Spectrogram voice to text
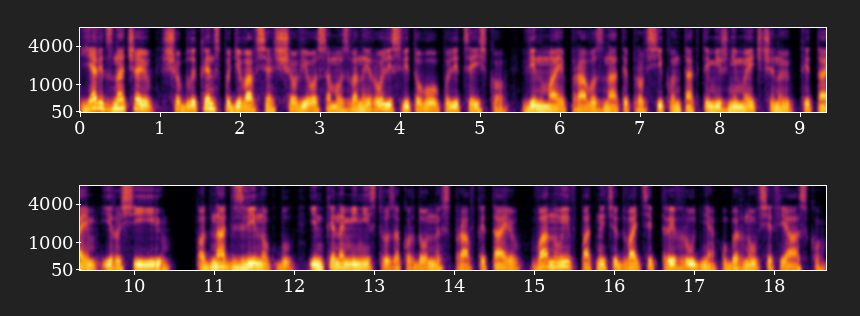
Я відзначаю, що Бликен сподівався, що в його самозваній ролі світового поліцейського він має право знати про всі контакти між Німеччиною, Китаєм і Росією. Однак дзвінок був інкена міністру закордонних справ Китаю, Вануї в п'ятницю 23 грудня обернувся фіаско.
